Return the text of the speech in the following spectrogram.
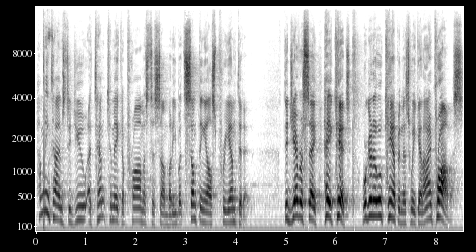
How many times did you attempt to make a promise to somebody, but something else preempted it? Did you ever say, hey, kids, we're going to go camping this weekend, I promise,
